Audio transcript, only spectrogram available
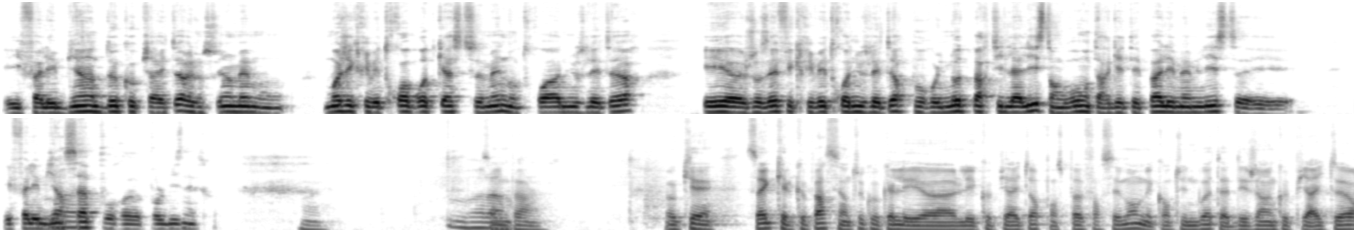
Et il fallait bien deux copywriters. Et je me souviens même, moi, j'écrivais trois broadcasts semaine, donc trois newsletters. Et Joseph écrivait trois newsletters pour une autre partie de la liste. En gros, on targetait pas les mêmes listes et il fallait bien ça pour, pour le business. Quoi. Voilà. Ça me parle. Ok, c'est vrai que quelque part, c'est un truc auquel les, euh, les copywriters pensent pas forcément, mais quand une boîte a déjà un copywriter,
